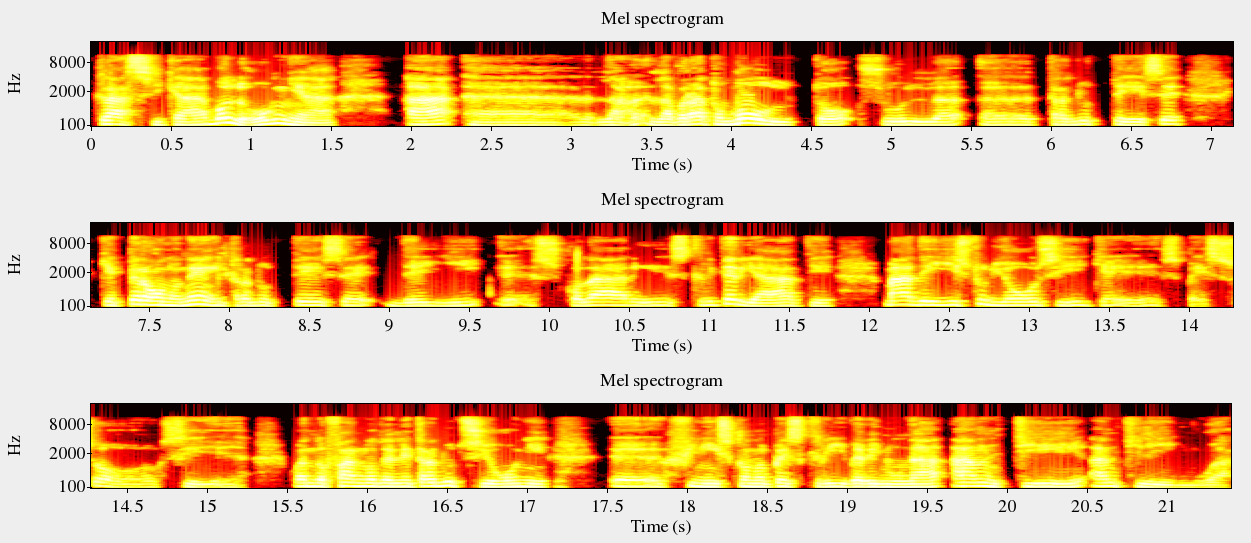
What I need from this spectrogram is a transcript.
classica a Bologna, ha eh, la, lavorato molto sul eh, traduttese, che però non è il traduttese degli eh, scolari scriteriati, ma degli studiosi che spesso si, quando fanno delle traduzioni eh, finiscono per scrivere in una anti, antilingua.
